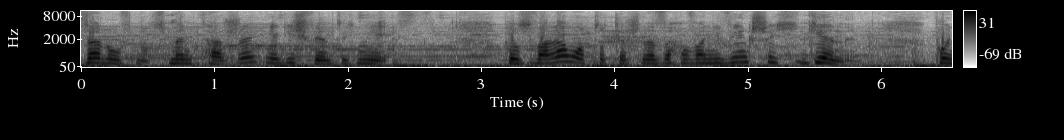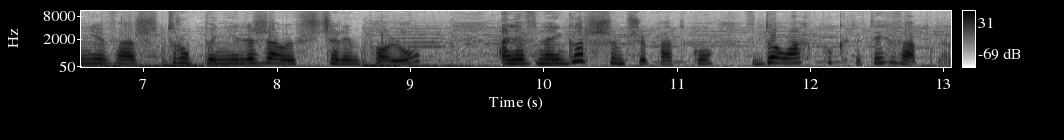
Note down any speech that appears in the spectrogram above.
zarówno cmentarzy, jak i świętych miejsc. Pozwalało to też na zachowanie większej higieny, ponieważ trupy nie leżały w szczerym polu, ale w najgorszym przypadku w dołach pokrytych wapnem.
